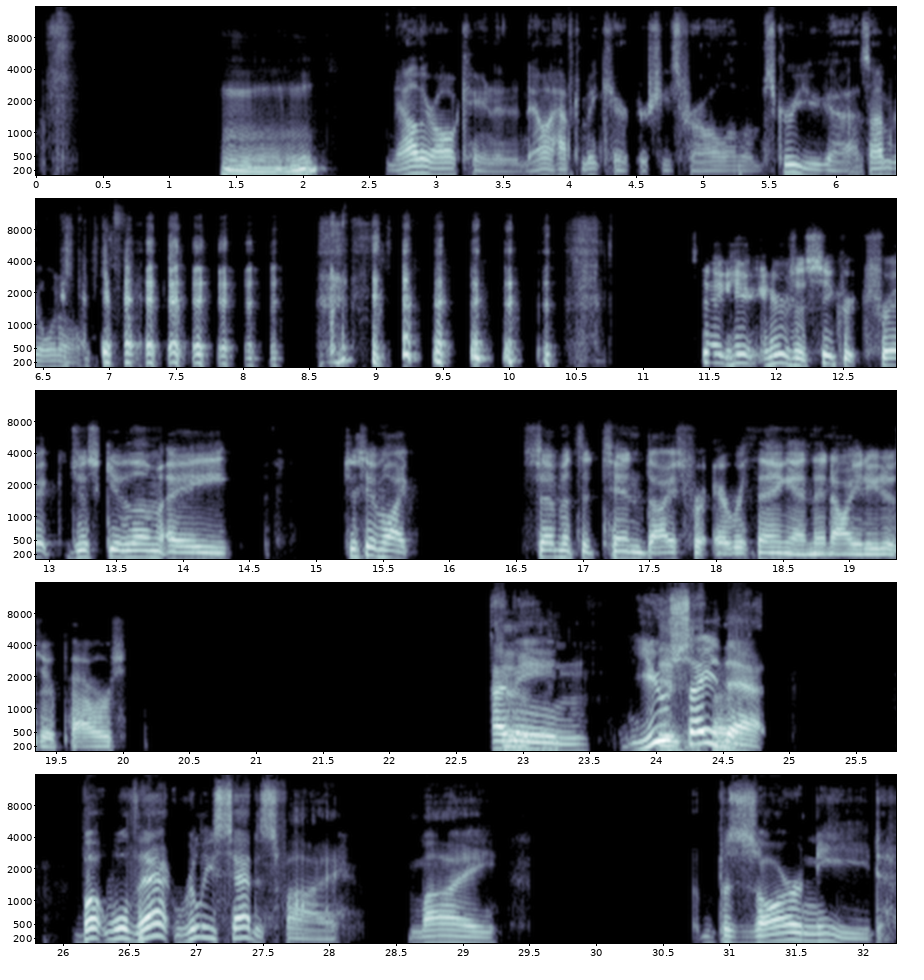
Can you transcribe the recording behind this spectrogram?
Hmm. Now they're all canon. and Now I have to make character sheets for all of them. Screw you guys. I'm going on. Here, here's a secret trick. Just give them a, just give them like seven to ten dice for everything, and then all you need is their powers. I So, mean, you say uh, that, but will that really satisfy my bizarre need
